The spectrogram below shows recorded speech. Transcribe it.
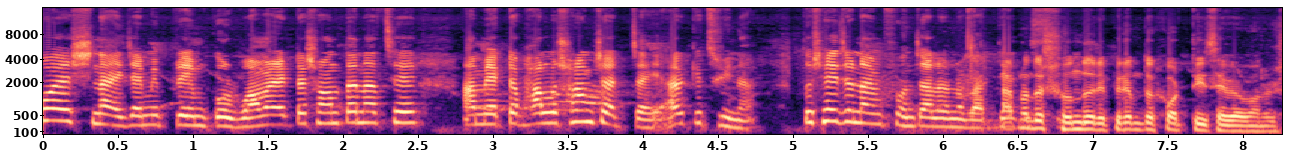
বয়স নাই যে আমি প্রেম করব। আমার একটা সন্তান আছে আমি একটা ভালো সংসার চাই আর কিছুই না। তো সেই জন্য আমি ফোন চালানো বাদ দিয়ে আপনাদের সুন্দরী প্রেম তো করতেই চাইবে মানুষ।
